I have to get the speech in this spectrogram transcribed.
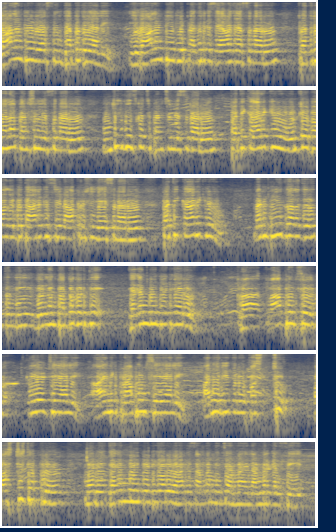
వాలంటీర్ వ్యవస్థను దెబ్బతీయాలి. ఈ వాలంటీర్లు ప్రజలకు సేవ చేస్తున్నారు. ప్రతి నెల పెన్షన్లు ఇస్తున్నారు. ఇంటికి తీసుకొచ్చి పెన్షన్లు ఇస్తున్నారు. ప్రతి కార్యక్రమం ఒంట్లో బాగోకపోతే ఆరోగ్యశ్రీలు ఆపరేషన్ చేస్తున్నారు ప్రతి కార్యక్రమం మరి వీళ్ళ ద్వారా జరుగుతుంది. వీళ్ళని దెబ్బ కొడితే జగన్మోహన్ రెడ్డి గారు ప్రాబ్లమ్స్ క్రియేట్ చేయాలి. ఆయనకి ప్రాబ్లమ్స్ చేయాలి అనే రీతిలో ఫస్ట్ ఫస్ట్ స్టెప్ మరి జగన్మోహన్ రెడ్డి గారు వారికి సంబంధించి అమ్మాయిలందరూ కలిసి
